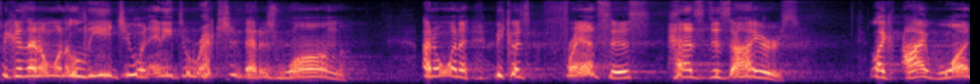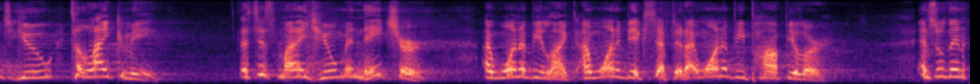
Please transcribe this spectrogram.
Because I don't want to lead you in any direction that is wrong. I don't want to, because Francis has desires. Like, I want you to like me. That's just my human nature. I want to be liked. I want to be accepted. I want to be popular. And so then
